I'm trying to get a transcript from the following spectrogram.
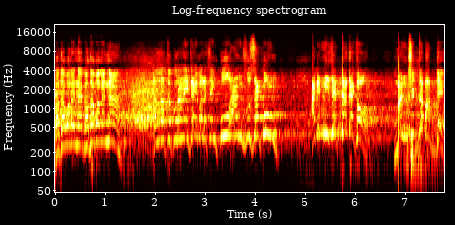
কথা বলেন না, কথা বলেন না। আল্লাহ তো কোরআন এটাই বলেছেন, কু আনফুসাকুম। আগে নিজেরটা দেখো, মানুষেরটা বাদ দে।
